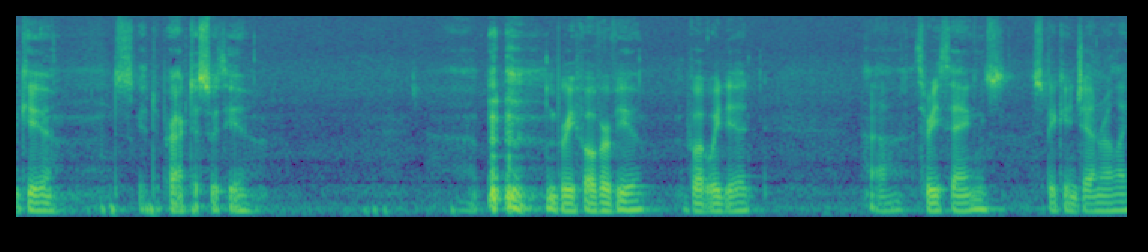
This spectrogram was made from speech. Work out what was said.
Thank you. It's good to practice with you. Uh, brief overview of what we did. Uh, three things, speaking generally.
